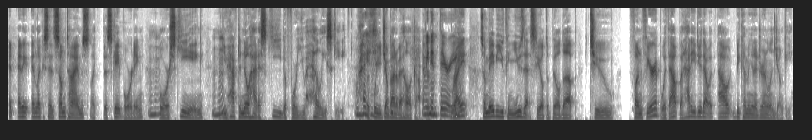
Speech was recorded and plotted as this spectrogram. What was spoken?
And, and, and like I said, sometimes like the skateboarding Mm-hmm. or skiing, you have to know how to ski before you heli ski, Right. before you jump out of a helicopter. I mean, in theory. right? So maybe you can use that skill to build up to fun fear it without. But how do you do that without becoming an adrenaline junkie?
